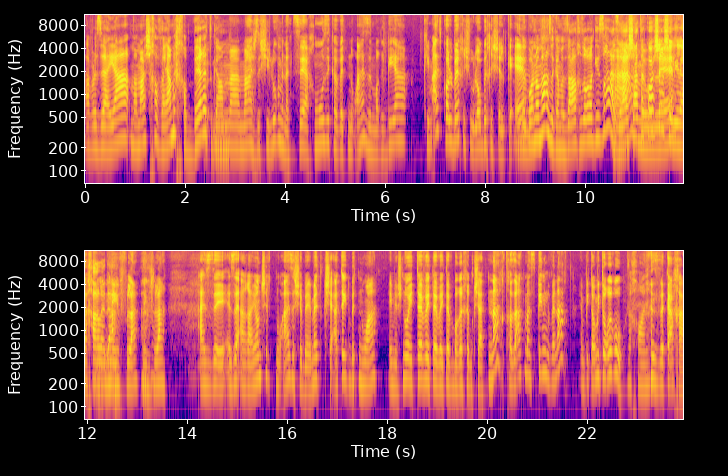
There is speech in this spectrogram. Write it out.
אבל זה היה ממש חוויה מחברת גם. ממש, זה שילוב מנצח, מוזיקה ותנועה, זה מרגיע כמעט כל בכי שהוא לא בכי של כאב. ובוא נאמר, זה גם עזר לחזור לגזרה, זה אה, היה שעת. הכושר שלי לאחר לידה. נפלא, נפלא. אז אה, זה הרעיון של תנועה זה שבאמת כשאת היית בתנועה, הם ישנו היטב היטב היטב ברחם. כשאת נחת, חזרת מהספינינג ונחת, הם פתאום התעוררו. נכון. זה ככה.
